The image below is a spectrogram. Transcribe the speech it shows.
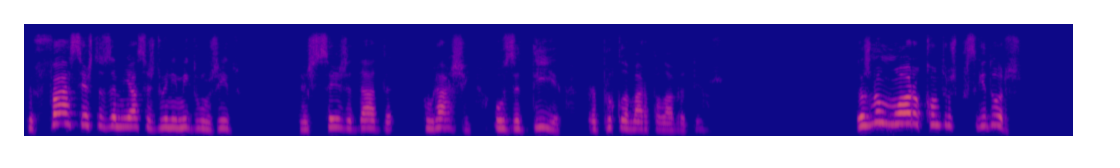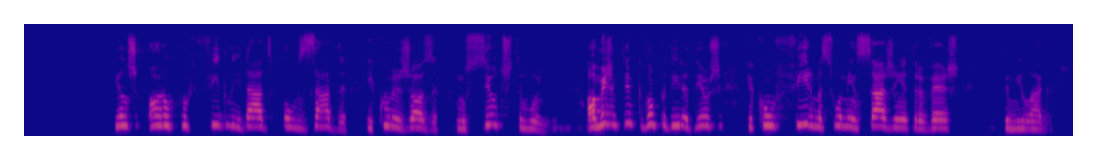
que face estas ameaças do inimigo do ungido, lhes seja dada coragem, ousadia para proclamar a palavra de Deus. Eles não oram contra os perseguidores. Eles oram por fidelidade ousada e corajosa no seu testemunho, ao mesmo tempo que vão pedir a Deus que confirme a sua mensagem através de milagres.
